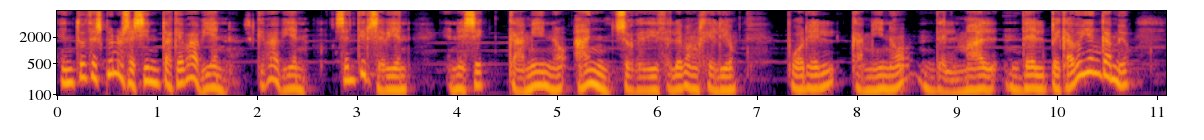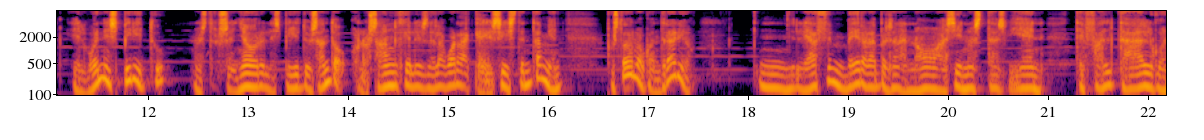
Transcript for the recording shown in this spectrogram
Entonces que uno se sienta que va bien, que va bien, sentirse bien en ese camino ancho que dice el Evangelio por el camino del mal, del pecado. Y en cambio, el buen espíritu, nuestro Señor, el Espíritu Santo o los ángeles de la guarda que existen también, pues todo lo contrario le hacen ver a la persona, no, así no estás bien, te falta algo,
